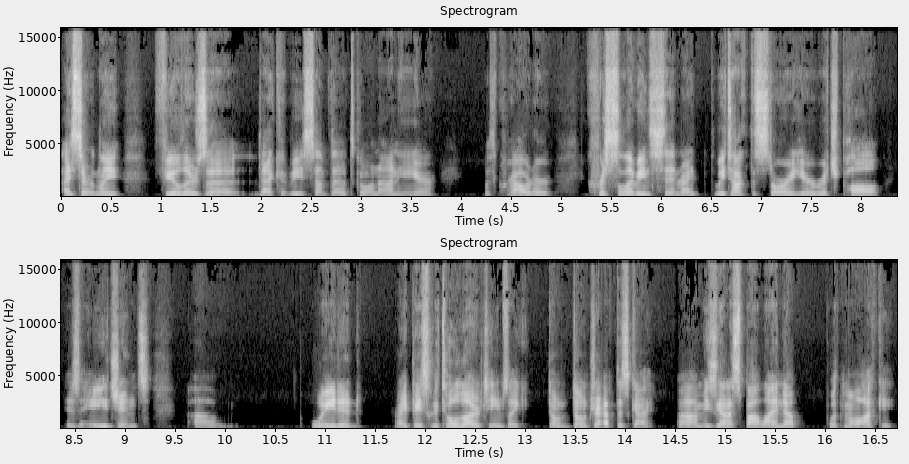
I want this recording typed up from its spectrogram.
I certainly feel there's a, that could be something that's going on here with Crowder. Chris Livingston, right? We talked the story here. Rich Paul, his agent, um, waited, right? Basically told other teams like, don't don't draft this guy. Um, he's got a spot lined up with Milwaukee.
